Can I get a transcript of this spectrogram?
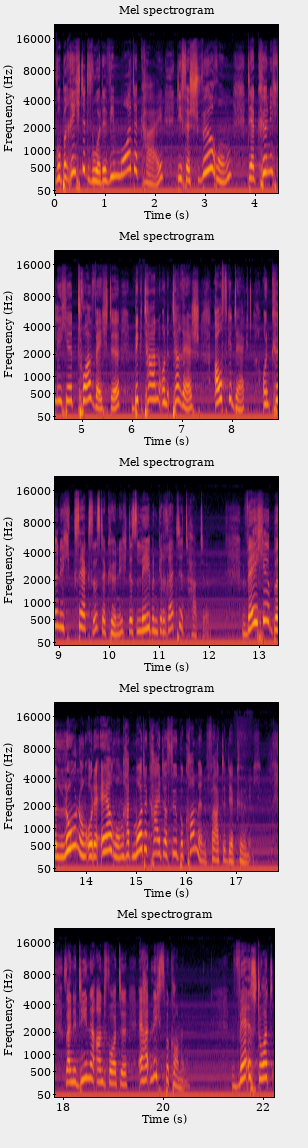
wo berichtet wurde, wie Mordecai die Verschwörung der königlichen Torwächter Bigtan und Teresh aufgedeckt und König Xerxes, der König, das Leben gerettet hatte. Welche Belohnung oder Ehrung hat Mordecai dafür bekommen? fragte der König. Seine Diener antwortete, er hat nichts bekommen. Wer ist dort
